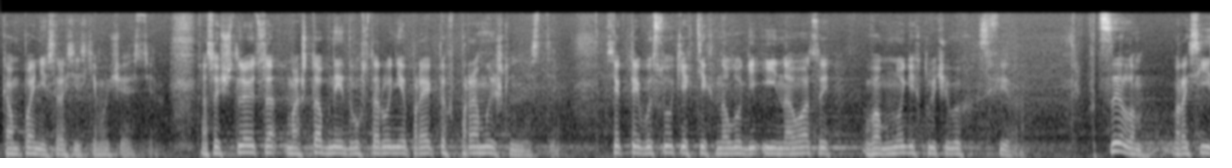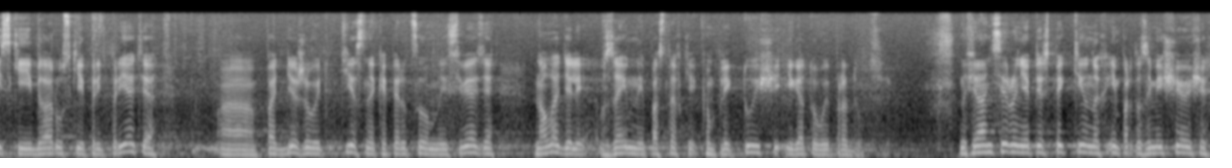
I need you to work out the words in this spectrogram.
компаний с российским участием. Осуществляются масштабные двусторонние проекты в промышленности, в секторе высоких технологий и инноваций во многих ключевых сферах. В целом российские и белорусские предприятия поддерживают тесные кооперационные связи, наладили взаимные поставки комплектующей и готовой продукции. На финансирование перспективных импортозамещающих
